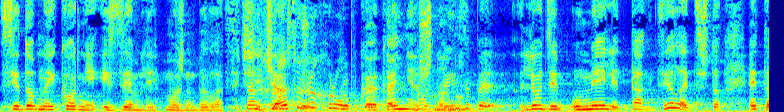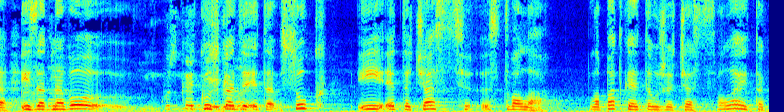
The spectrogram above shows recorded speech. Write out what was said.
съедобные корни из земли можно было. Сейчас, Сейчас хрупкая, уже хрупкая, конечно. Но, в принципе, ну. люди умели так делать, что это из одного куска, куска дерева. это сук, и это часть ствола. Лопатка это уже часть ствола, и так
